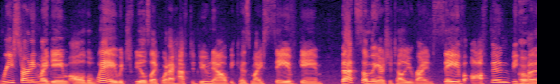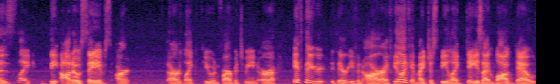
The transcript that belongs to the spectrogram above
restarting my game all the way which feels like what i have to do now because my save game that's something i should tell you ryan save often because like the auto saves aren't are like few and far between or if there there even are i feel like it might just be like days i logged out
